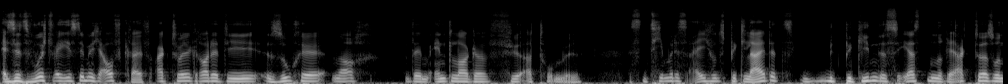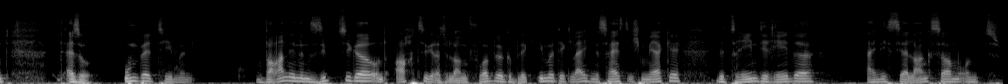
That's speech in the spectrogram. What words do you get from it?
Es ist jetzt wurscht, welches Thema ich aufgreife. Aktuell gerade die Suche nach dem Endlager für Atommüll. Das ist ein Thema, das eigentlich uns begleitet mit Beginn des ersten Reaktors und also Umweltthemen, waren in den 70er und 80er, also lang vor Bürgerblick, immer die gleichen. Das heißt, ich merke, wir drehen die Räder eigentlich sehr langsam und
